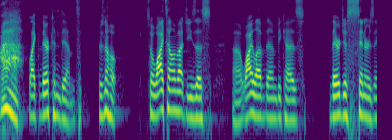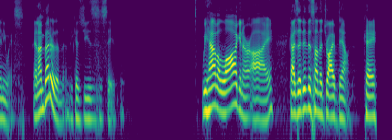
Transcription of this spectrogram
ah, like they're condemned. There's no hope. So, why tell them about Jesus? Uh, why love them? Because they're just sinners, anyways. And I'm better than them because Jesus has saved me. We have a log in our eye. Guys, I did this on the drive down, okay? I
